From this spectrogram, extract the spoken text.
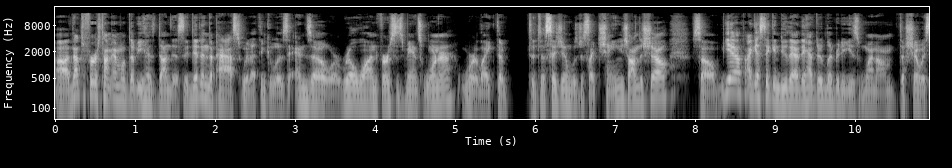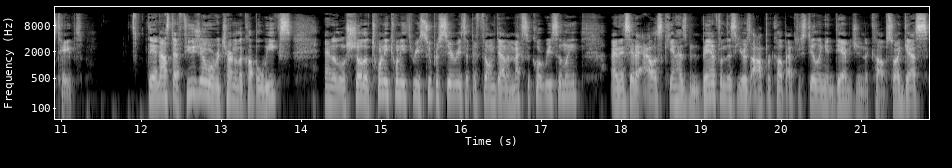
Uh, not the first time MLW has done this. They did in the past with, I think it was Enzo or Real One versus Mance Warner, where like the the decision was just like changed on the show. So yeah, I guess they can do that. They have their liberties when um the show is taped. They announced that Fusion will return in a couple weeks, and it'll show the 2023 Super Series that they filmed down in Mexico recently. And they say that Alex Kane has been banned from this year's Opera Cup after stealing and damaging the cup. So I guess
